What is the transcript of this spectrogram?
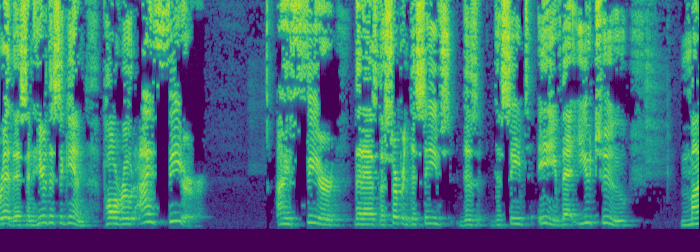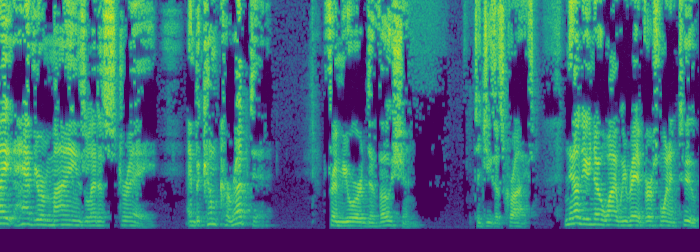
read this and hear this again. Paul wrote, I fear I fear that as the serpent deceives, deceived Eve, that you too might have your minds led astray and become corrupted from your devotion to Jesus Christ. Now do you know why we read verse 1 and 2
